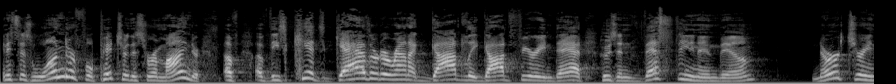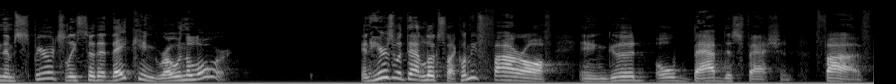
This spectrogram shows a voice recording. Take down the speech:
And it's this wonderful picture, this reminder of, of these kids gathered around a godly, God fearing dad who's investing in them, nurturing them spiritually so that they can grow in the Lord. And here's what that looks like. Let me fire off in good old Baptist fashion five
